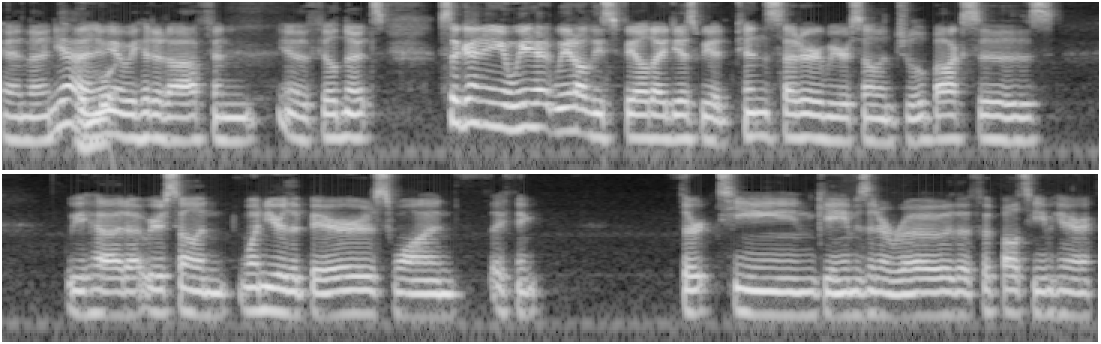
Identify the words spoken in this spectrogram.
And then yeah, And and, what- we hit it off, and you know, the field notes. So again, you know, we had we had all these failed ideas. We had pin setter. We were selling jewel boxes. We had uh, we were selling one year. The Bears won, I think, thirteen games in a row. The football team here,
